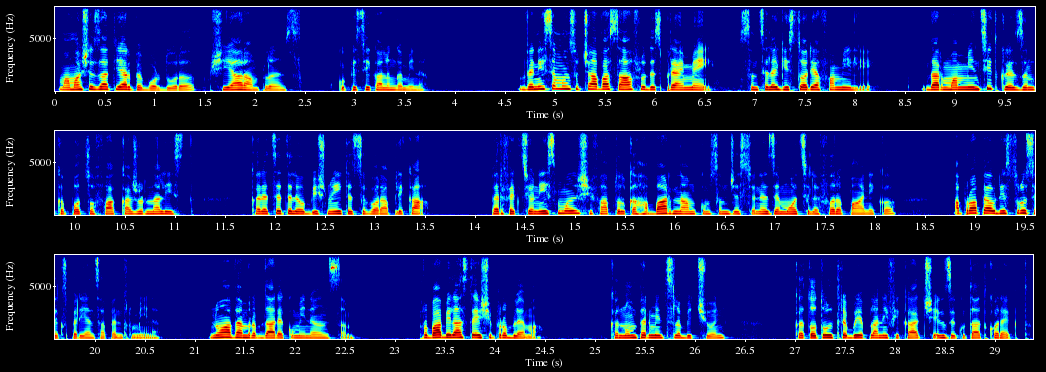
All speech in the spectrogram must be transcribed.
M-am așezat iar pe bordură și iar am plâns, cu pisica lângă mine. Venisem în Suceava să aflu despre ai mei, să înțeleg istoria familiei, dar m-am mințit crezând că pot să o fac ca jurnalist, că rețetele obișnuite se vor aplica. Perfecționismul și faptul că habar n-am cum să-mi gestionez emoțiile fără panică, aproape au distrus experiența pentru mine. Nu aveam răbdare cu mine însămi. Probabil asta e și problema, că nu-mi permit slăbiciuni, că totul trebuie planificat și executat corect.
